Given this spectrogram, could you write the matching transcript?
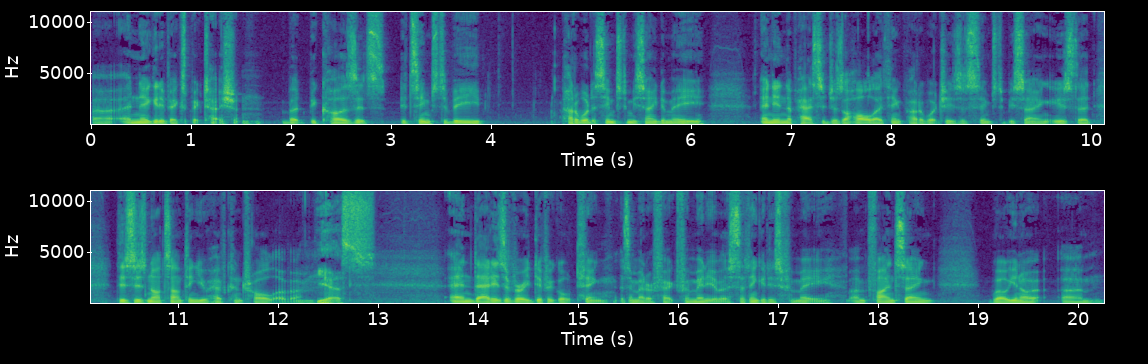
uh, a negative expectation, but because it's, it seems to be part of what it seems to be saying to me and in the passage as a whole, I think part of what Jesus seems to be saying is that this is not something you have control over. Yes. And that is a very difficult thing, as a matter of fact, for many of us. I think it is for me. I'm fine saying, well, you know, um,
